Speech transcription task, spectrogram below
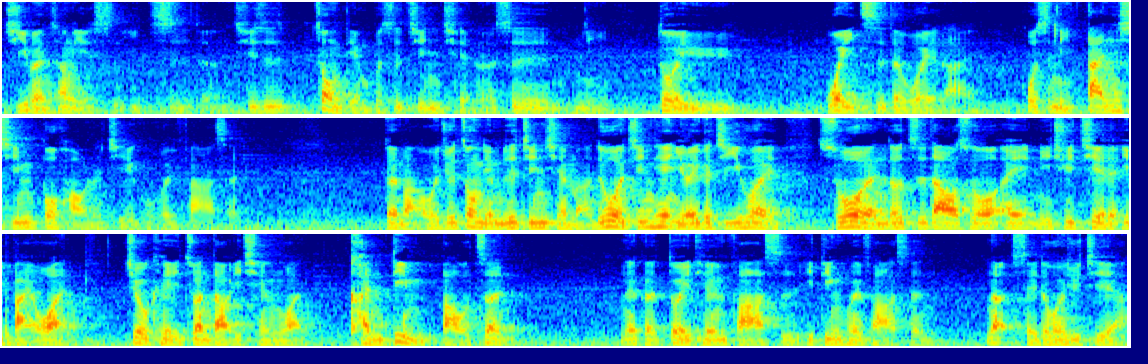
基本上也是一致的。其实重点不是金钱，而是你对于未知的未来，或是你担心不好的结果会发生，对吗？我觉得重点不是金钱嘛。如果今天有一个机会，所有人都知道说，哎，你去借了一百万就可以赚到一千万，肯定保证那个对天发誓一定会发生，那谁都会去借啊。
